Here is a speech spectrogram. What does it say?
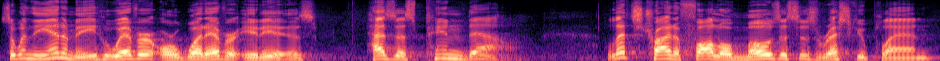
So when the enemy, whoever or whatever it is, has us pinned down, let's try to follow Moses' rescue plan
